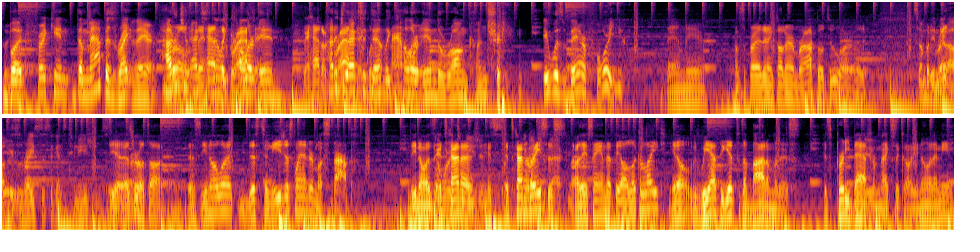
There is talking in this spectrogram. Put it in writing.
Like- But freaking, the map is right there. How Bro, did you accidentally color in? they had a How did you accidentally color in the wrong country? It was there for you. Damn near. I'm surprised they didn't color in Morocco too. I read it. Somebody in Right that office is racist against Tunisians. Yeah, that's real talk. This, you know what? This Tunisia slander must stop. You know, it's, it's kind of it's, it's kind of We got your racist. Are they saying that they all look alike? You know, we have to get to the bottom of this. It's pretty bad for Mexico. You know what I mean?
